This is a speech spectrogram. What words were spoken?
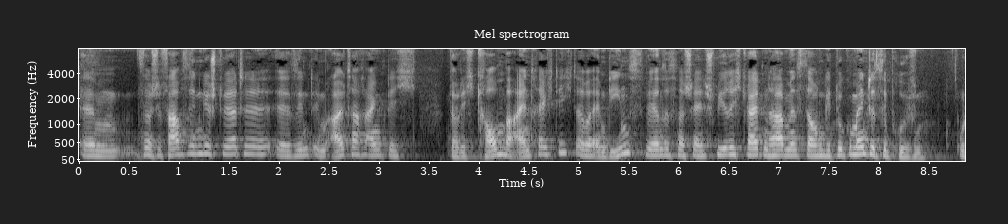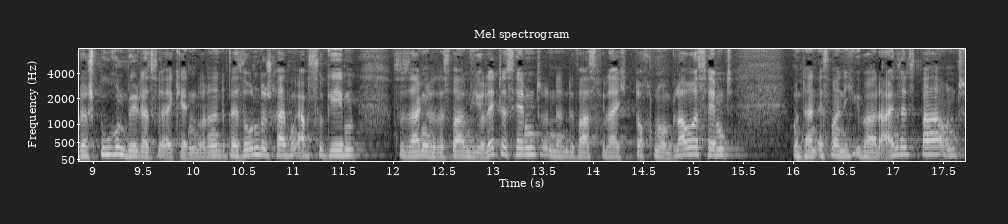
Ähm, zum Beispiel Farbsinngestörte äh, sind im Alltag eigentlich dadurch kaum beeinträchtigt, aber im Dienst werden sie wahrscheinlich Schwierigkeiten haben, wenn es darum geht, Dokumente zu prüfen oder Spurenbilder zu erkennen oder eine Personenbeschreibung abzugeben, zu sagen, also das war ein violettes Hemd und dann war es vielleicht doch nur ein blaues Hemd und dann ist man nicht überall einsetzbar und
